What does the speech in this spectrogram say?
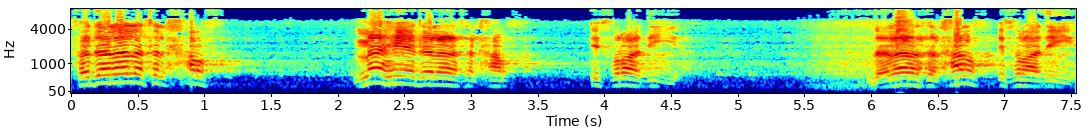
فدلالة الحرف ما هي دلالة الحرف؟ إفرادية. دلالة الحرف إفرادية.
